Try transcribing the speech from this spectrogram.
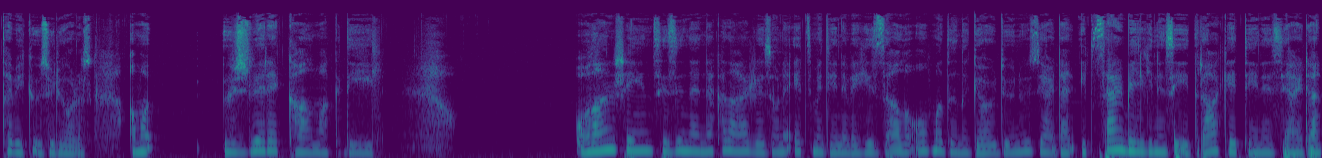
Tabii ki üzülüyoruz ama üzülerek kalmak değil. Olan şeyin sizinle ne kadar rezone etmediğini ve hizalı olmadığını gördüğünüz yerden, içsel bilginizi idrak ettiğiniz yerden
